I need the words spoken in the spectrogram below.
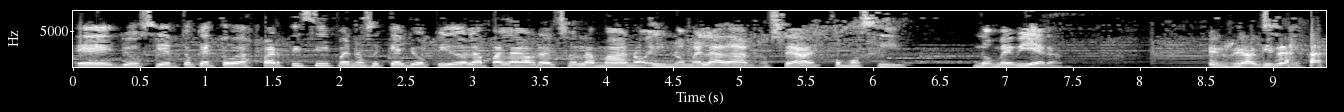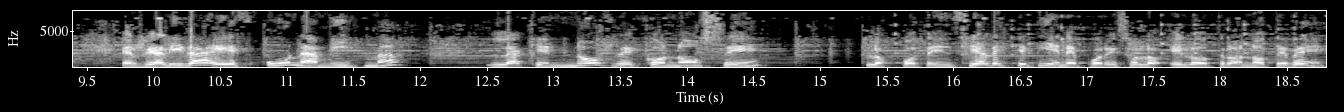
eh, yo siento que todas participan, no sé qué, yo pido la palabra, alzo la mano y no me la dan. O sea, es como si no me vieran. En realidad, en realidad es una misma la que no reconoce los potenciales que tiene, por eso el otro no te ve,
